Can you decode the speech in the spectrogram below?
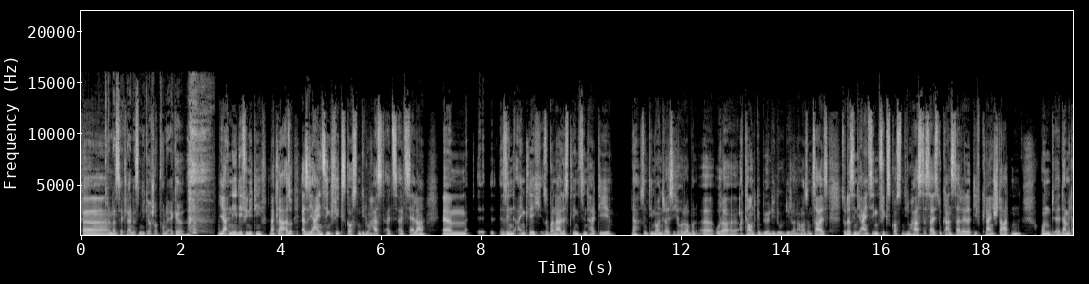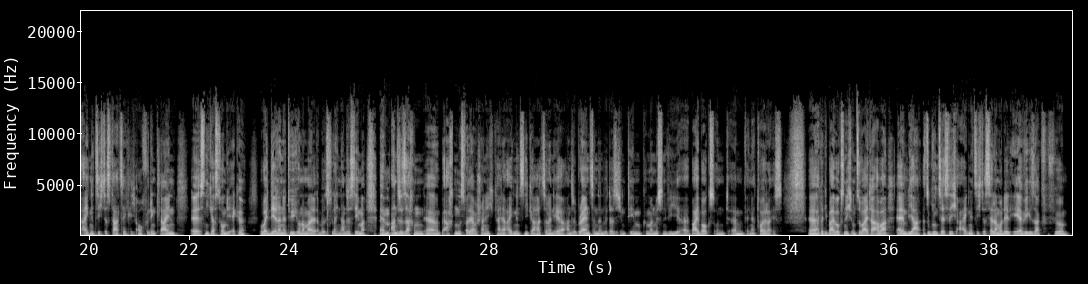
Hm. Ähm, Kann das der kleine Sneaker-Shop von der Ecke? Ja, nee, definitiv. Na klar, also, also die einzigen Fixkosten, die du hast als, als Seller, ähm, äh, sind eigentlich, so banal es klingt, sind halt die, ja, sind die 39 Euro äh, oder äh, Accountgebühren, die du, die du an Amazon zahlst. So, das sind die einzigen Fixkosten, die du hast. Das heißt, du kannst da relativ klein starten und äh, damit eignet sich das tatsächlich auch für den kleinen äh, Sneaker-Store um die Ecke, wobei der dann natürlich auch nochmal, aber das ist vielleicht ein anderes Thema, ähm, andere Sachen äh, beachten muss, weil er wahrscheinlich keine eigenen Sneaker hat, sondern eher andere Brands und dann wird er sich um Themen kümmern müssen wie äh, Buybox und ähm, wenn er teurer ist, äh, hat er die Buybox nicht und so weiter. Aber ähm, ja, also grundsätzlich eignet sich das Seller-Modell eher, wie gesagt, für, für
